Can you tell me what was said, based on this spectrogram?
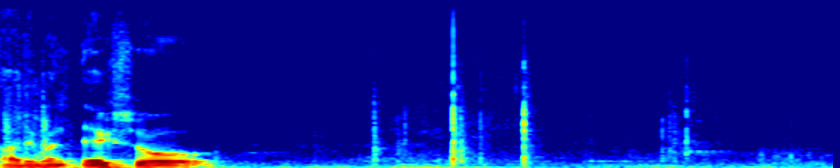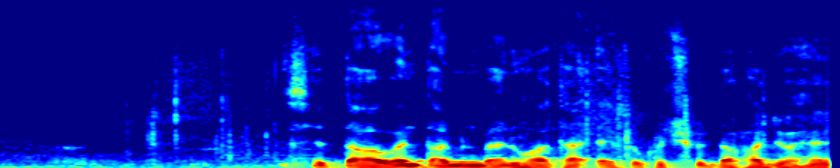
تقریباً ایک سو ستاون تعمیر بین ہوا تھا، ایک سو کچھ دفعہ جو ہے۔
